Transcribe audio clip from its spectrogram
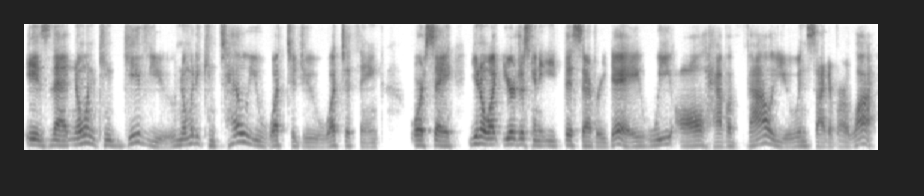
is that no one can give you, nobody can tell you what to do, what to think, or say, you know what, you're just going to eat this every day. We all have a value inside of our life.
